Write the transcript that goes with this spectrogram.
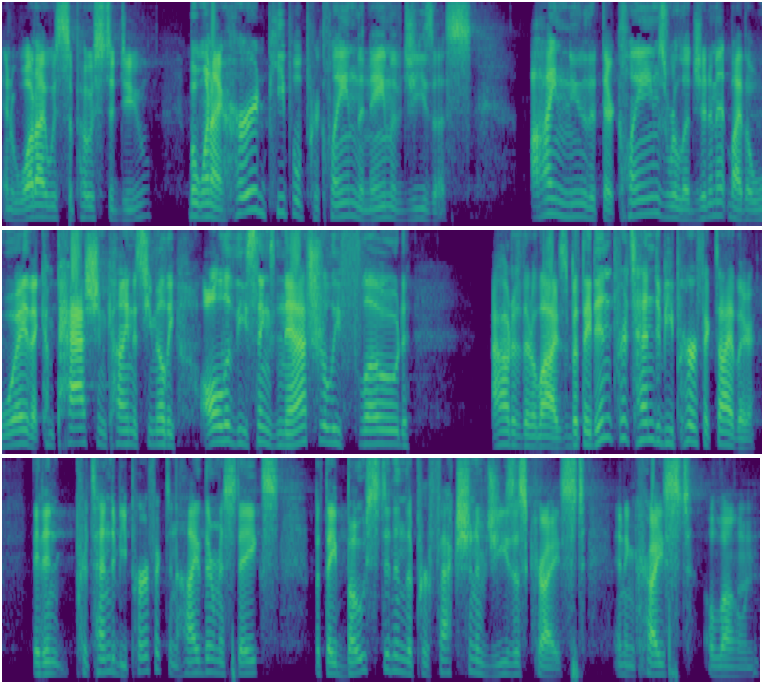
and what I was supposed to do. But when I heard people proclaim the name of Jesus, I knew that their claims were legitimate by the way that compassion, kindness, humility, all of these things naturally flowed out of their lives. But they didn't pretend to be perfect either. They didn't pretend to be perfect and hide their mistakes, but they boasted in the perfection of Jesus Christ and in Christ alone.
